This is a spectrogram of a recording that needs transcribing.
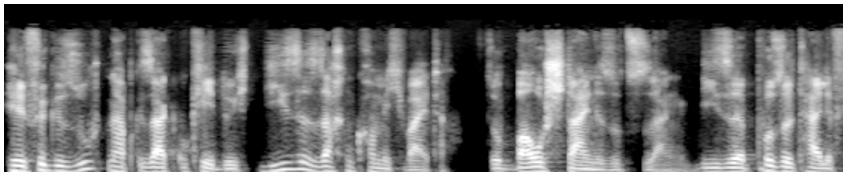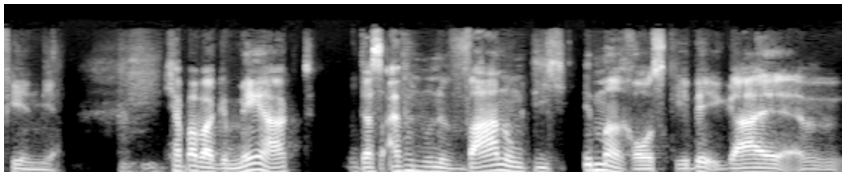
Hilfe gesucht und habe gesagt, okay, durch diese Sachen komme ich weiter. So Bausteine sozusagen. Diese Puzzleteile fehlen mir. Mhm. Ich habe aber gemerkt, das ist einfach nur eine Warnung, die ich immer rausgebe, egal, äh,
